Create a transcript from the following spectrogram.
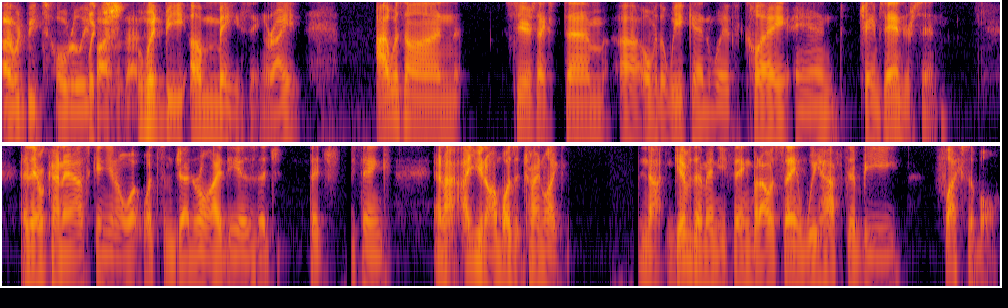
I would be totally fine with that. would be amazing, right? I was on SiriusXM uh, over the weekend with Clay and James Anderson, and they were kind of asking, you know, what what's some general ideas that you- that you think, and I, I, you know, I wasn't trying to like not give them anything, but I was saying we have to be flexible.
